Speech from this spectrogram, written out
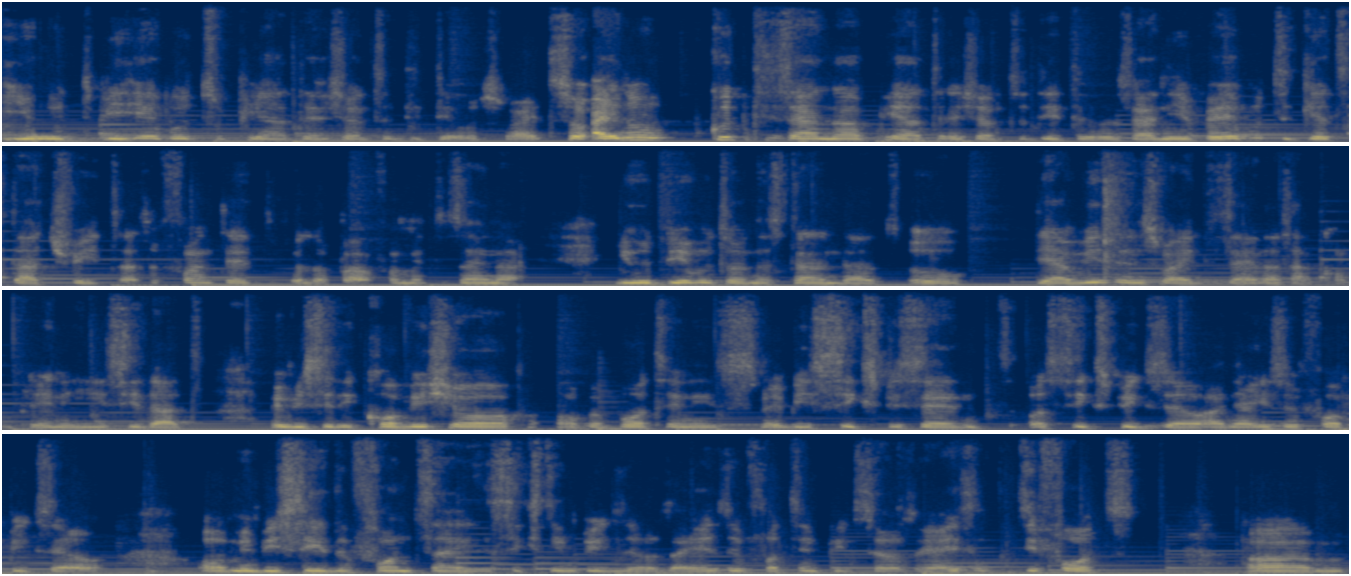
you would be able to pay attention to details, right? So I know good designer pay attention to details, and if you're able to get that trait as a front end developer from a designer, you would be able to understand that oh, there are reasons why designers are complaining. You see that maybe see the curvature of a button is maybe six percent or six pixel, and you're using four pixel, or maybe say the font size is 16 pixels, you're using 14 pixels, you're using default um,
